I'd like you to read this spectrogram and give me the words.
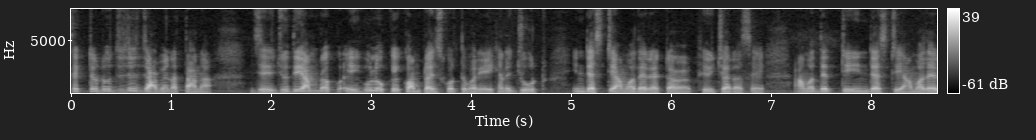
সেক্টরও যে যাবে না তা না। যে যদি আমরা এইগুলোকে কমপ্লাইন্স করতে পারি, এখানে জুট ইন্ডাস্ট্রি আমাদের একটা ফিউচার আছে, আমাদের টি ইন্ডাস্ট্রি আমাদের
